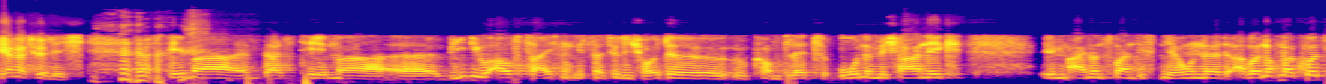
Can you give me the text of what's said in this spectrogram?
Ja, natürlich. Das Thema, das Thema äh, Videoaufzeichnung ist natürlich heute komplett ohne Mechanik im 21. Jahrhundert. Aber nochmal kurz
